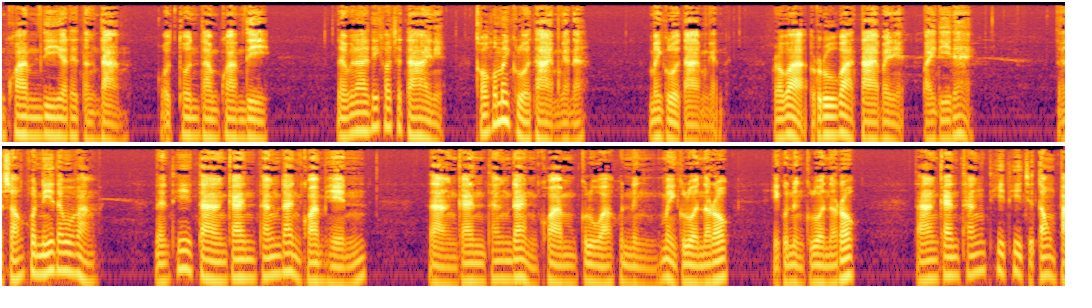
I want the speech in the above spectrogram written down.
ำความดีอะไรต่างๆ อดทนทำความดีในเวลาที่เขาจะตายเนี่ยเขาก็ไม่กลัวตายเหมือนกันนะ ไม่กลัวตายเหมือนกัน เพราะว่ารู้ว่าตายไปเนี่ยไปดีแน่แต่สองคนนี้ท่านผู้ฟังแต่ที่ต่างกันทั้งด้านความเห็น ต่างกันทั้งด้านความกลัวคนหนึ่งไม่กลัวนรก อีกคนหนึ่งกลัวนรก ต่างกันทั้งที่ที่จะต้องไป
